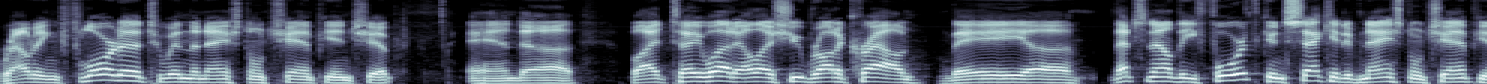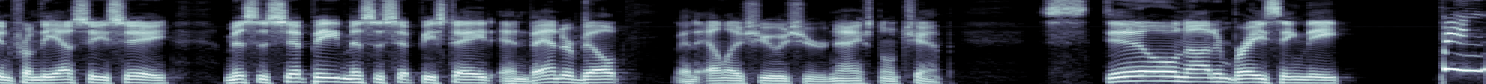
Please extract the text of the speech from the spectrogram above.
routing Florida to win the national championship. And uh, but I tell you what, LSU brought a crowd. They uh, that's now the fourth consecutive national champion from the SEC. Mississippi, Mississippi State, and Vanderbilt, and LSU is your national champ. Still not embracing the bing,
